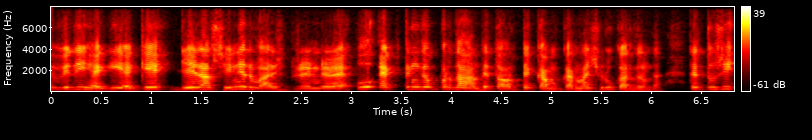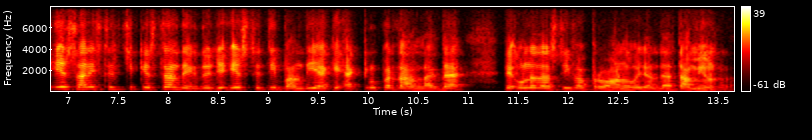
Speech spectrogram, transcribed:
ਵਿਧੀ ਹੈਗੀ ਹੈ ਕਿ ਜਿਹੜਾ ਸੀਨੀਅਰ ਵਾਈਸ ਪ੍ਰੈਜ਼ੀਡੈਂਟ ਹੈ ਉਹ ਐਕਟਿੰਗ ਪ੍ਰਧਾਨ ਦੇ ਤੌਰ ਤੇ ਕੰਮ ਕਰਨਾ ਸ਼ੁਰੂ ਕਰ ਦਿੰਦਾ ਤੇ ਤੁਸੀਂ ਇਸ ਸਾਰੀ ਸਥਿਤੀ 'ਚ ਕਿਸ ਤਰ੍ਹਾਂ ਦੇਖਦੇ ਹੋ? ਜੇ ਇਹ ਸਥਿਤੀ ਬਣਦੀ ਹੈ ਕਿ ਐਕਟਿੰਗ ਪ੍ਰਧਾਨ ਲੱਗਦਾ ਤੇ ਉਹਨਾਂ ਦਾ ਅਸਤੀਫਾ ਪ੍ਰਵਾਨ ਹੋ ਜਾਂਦਾ ਧਾਮੀ ਉਹਨਾਂ ਦਾ।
